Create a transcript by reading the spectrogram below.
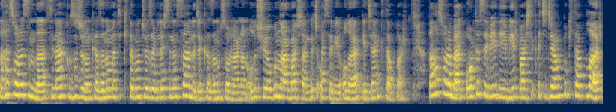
Daha sonrasında Sinan Kuzucu'nun kazanım matik kitabını çözebilirsiniz. Sadece kazanım sorularından oluşuyor. Bunlar başlangıç orta seviye olarak geçen kitaplar. Daha sonra ben orta seviye diye bir başlık açacağım. Bu kitaplar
